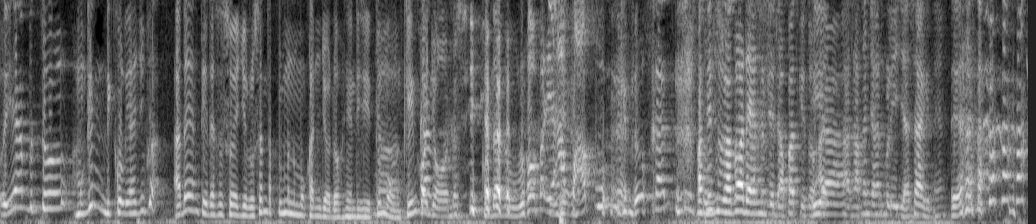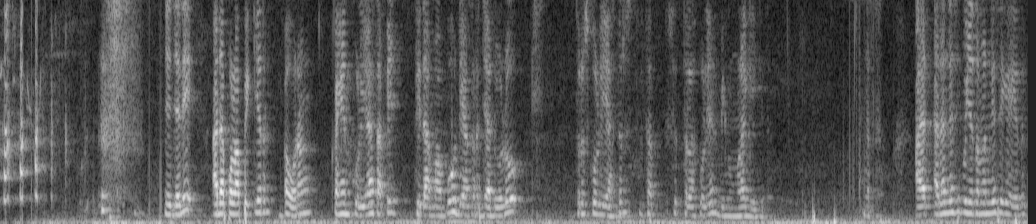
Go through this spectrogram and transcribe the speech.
Oh, Iya betul. Mungkin di kuliah juga ada yang tidak sesuai jurusan tapi menemukan jodohnya di situ mungkin kok kan. jodoh sih. Qadarullah ya apa pun gitu kan. Pasti sesuatu ada yang dia dapat gitu. Iya. Asalkan jangan beli ijazah gitu ya. Ya. Ya jadi ada pola pikir oh, orang pengen kuliah tapi tidak mampu dia kerja dulu terus kuliah terus tetap setelah kuliah bingung lagi gitu. Ada nggak sih punya teman gak sih kayak gitu?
